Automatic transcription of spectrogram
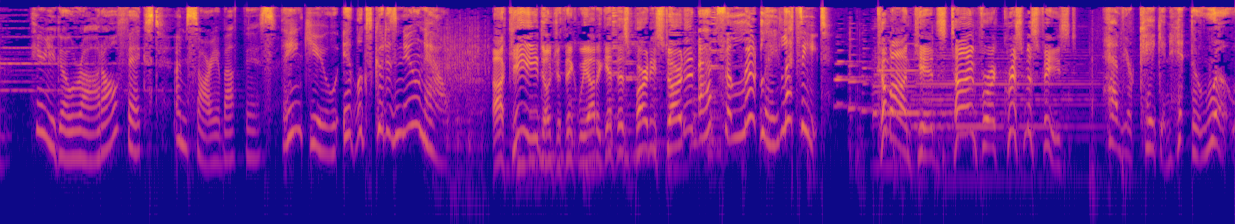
Here you go, Rod, all fixed. I'm sorry about this. Thank you. It looks good as new now. Aki, don't you think we ought to get this party started? Absolutely. Let's eat. Come on, kids. Time for a Christmas feast. Have your cake and hit the road.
